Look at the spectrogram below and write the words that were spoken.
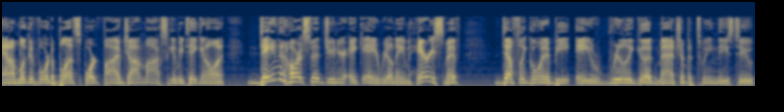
And I'm looking forward to Bloodsport 5. Jon Moxley going to be taking on David Hart Smith Jr., aka real name Harry Smith. Definitely going to be a really good matchup between these two.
